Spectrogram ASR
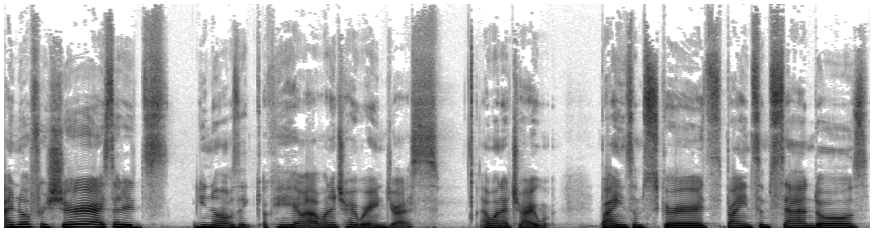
I know for sure I started, you know, I was like, okay, I want to try wearing dress. I want to try buying some skirts, buying some sandals.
